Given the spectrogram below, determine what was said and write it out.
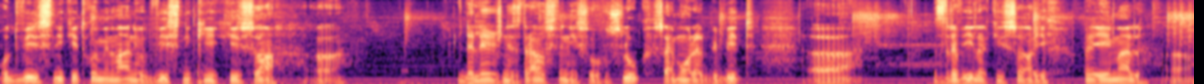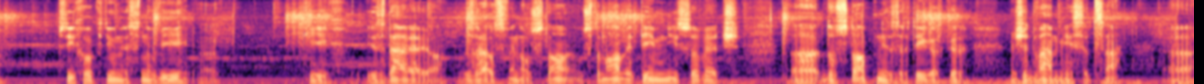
odvisniki, tako imenovani odvisniki, ki so uh, deležni zdravstvenih uslug, saj morali bi biti uh, zdravila, ki so jih prejemali, uh, psihoaktivne snovi, uh, ki jih izdajajo zdravstvene ustanove, tem niso več uh, dostopni, zaradi tega, ker že dva meseca uh,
